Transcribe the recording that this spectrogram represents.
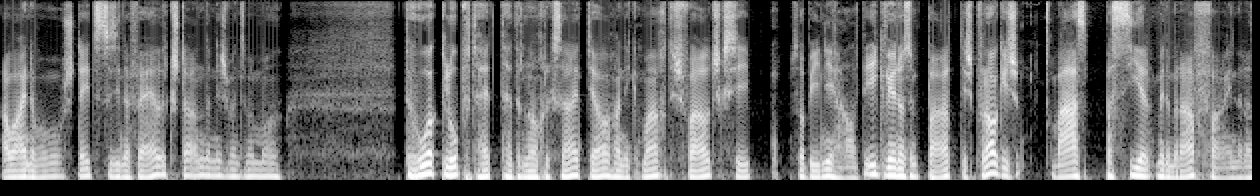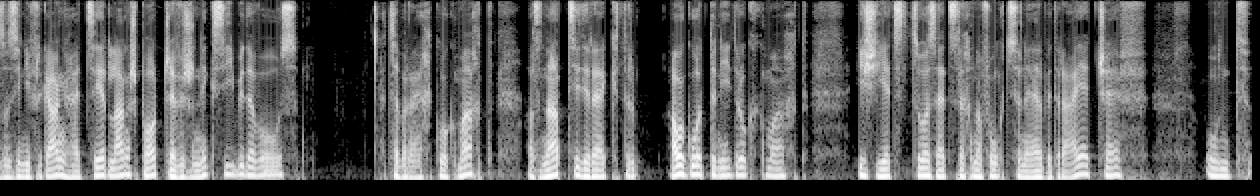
Auch einer, der stets zu seinen Fehlern gestanden ist, wenn es mir mal den Hut gelupft hat, hat er nachher gesagt, ja, habe ich gemacht, ist falsch gewesen, so bin ich halt. Irgendwie noch sympathisch. Die Frage ist, was passiert mit dem Raffiner? Also seine Vergangenheit, sehr lange Sportchef ist er nicht bei Davos, hat es aber recht gut gemacht. Als Nazi-Direktor auch einen guten Eindruck gemacht, ist jetzt zusätzlich noch Funktionär bei der IHF und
